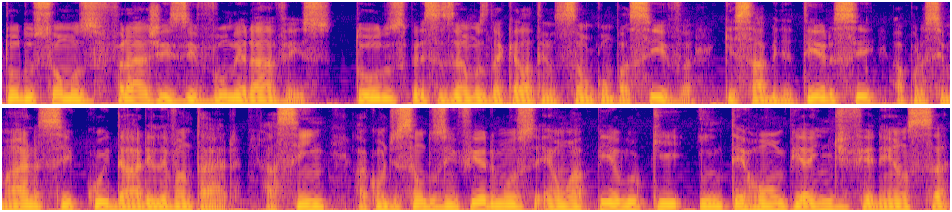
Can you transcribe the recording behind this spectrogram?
Todos somos frágeis e vulneráveis. Todos precisamos daquela atenção compassiva, que sabe deter-se, aproximar-se, cuidar e levantar. Assim, a condição dos enfermos é um apelo que interrompe a indiferença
